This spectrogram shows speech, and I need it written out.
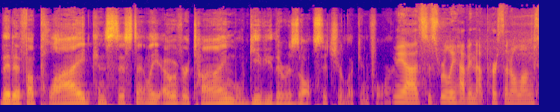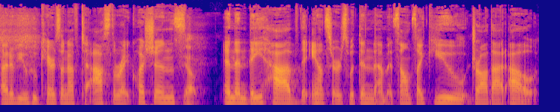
that, if applied consistently over time, will give you the results that you're looking for. Yeah, it's just really having that person alongside of you who cares enough to ask the right questions. Yep. And then they have the answers within them. It sounds like you draw that out.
